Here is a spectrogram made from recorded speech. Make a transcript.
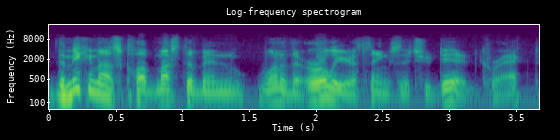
The Mickey Mouse Club must have been one of the earlier things that you did, correct?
